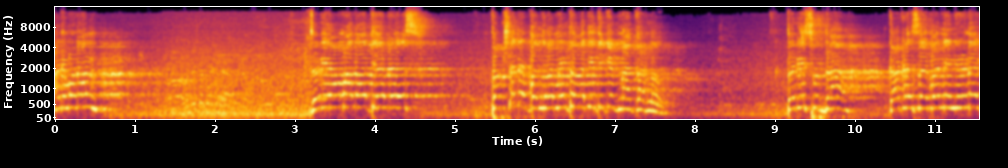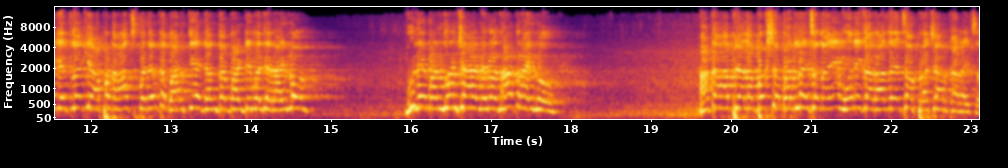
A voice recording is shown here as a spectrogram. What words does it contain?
आणि म्हणून जरी आम्हाला त्यावेळेस पक्षाने पंधरा मिनिटं आधी तिकीट नाकारलं तरी सुद्धा काकडे साहेबांनी निर्णय घेतला की आपण आजपर्यंत भारतीय जनता पार्टीमध्ये राहिलो. गुन्हे बंधूंच्या विरोधात राहिलो. आता आपल्याला पक्ष बदलायचा नाही मोनिका राजाचा प्रचार करायचा.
